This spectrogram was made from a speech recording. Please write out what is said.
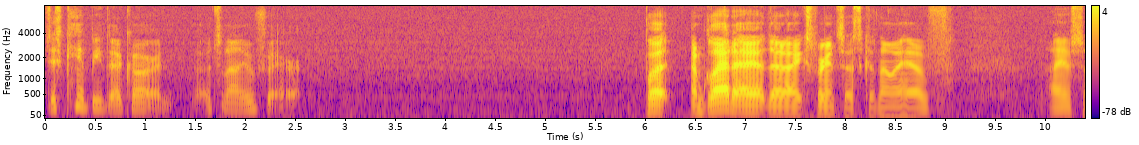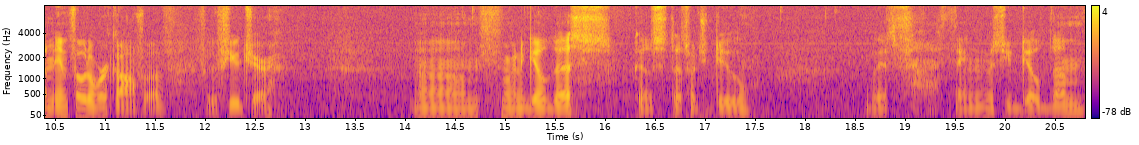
just can't beat that card. That's not even fair. But I'm glad I, that I experienced this because now I have I have some info to work off of for the future. Um, we're gonna Gild this because that's what you do with things. You Gild them.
